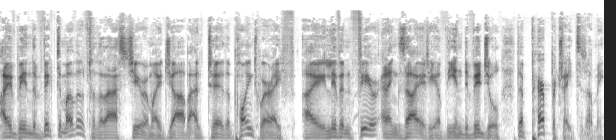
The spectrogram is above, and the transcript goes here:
I've been the victim of it for the last year of my job and to the point where I, f- I live in fear and anxiety of the individual that perpetrates it on me.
